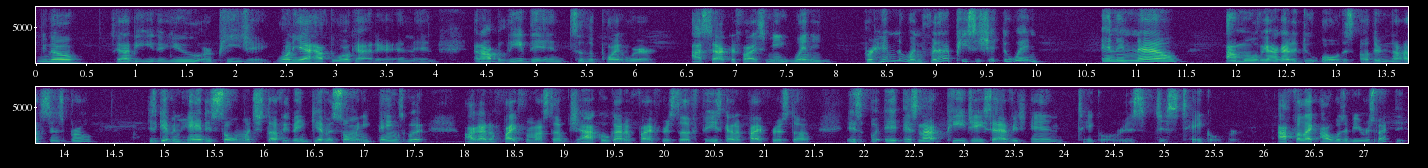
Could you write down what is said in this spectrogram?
You know, it's gotta be either you or PJ. One of y'all have to walk out of there, and and and I believed it, and to the point where I sacrificed me winning for him to win, for that piece of shit to win. And then now I'm over here. I got to do all this other nonsense, bro. He's getting handed so much stuff. He's been given so many things, but I got to fight for my stuff. Jocko got to fight for his stuff. Face got to fight for his stuff. It's it, it's not PJ Savage and Takeover. It's just Takeover. I feel like I wasn't being respected,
